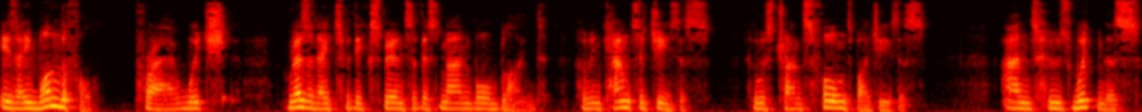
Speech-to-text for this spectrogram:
is a wonderful prayer which resonates with the experience of this man born blind who encountered Jesus, who was transformed by Jesus, and whose witness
